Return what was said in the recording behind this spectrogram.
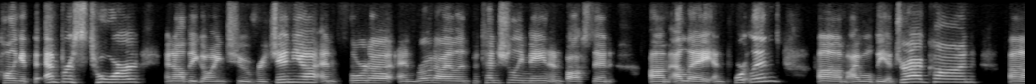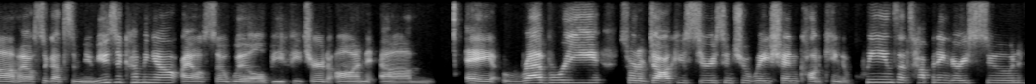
calling it the Empress Tour, and I'll be going to Virginia and Florida and Rhode Island, potentially Maine and Boston, um, LA and Portland. Um, I will be at DragCon. Um, I also got some new music coming out. I also will be featured on um, a reverie sort of docu series situation called King of Queens that's happening very soon.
